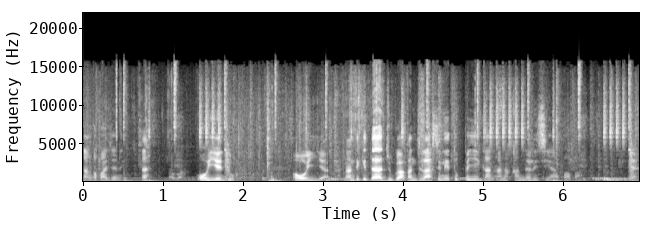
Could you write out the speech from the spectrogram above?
tangkap aja nih. Hah? Oh iya tuh. Oh iya. Nanti kita juga akan jelasin itu penyikan anakan dari siapa, Pak. Ya.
